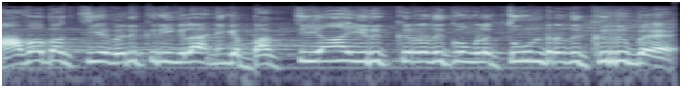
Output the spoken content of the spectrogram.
அவ பக்தியை வெறுக்கிறீங்களா? நீங்க பக்தியா இருக்கிறதுக்கு உங்களை தூண்டுறது கிருப.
